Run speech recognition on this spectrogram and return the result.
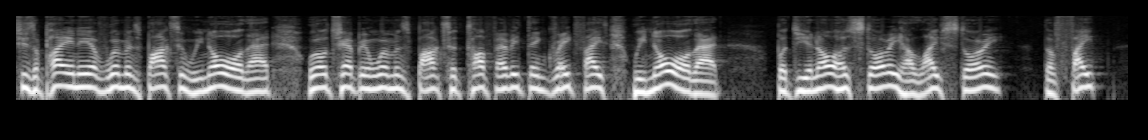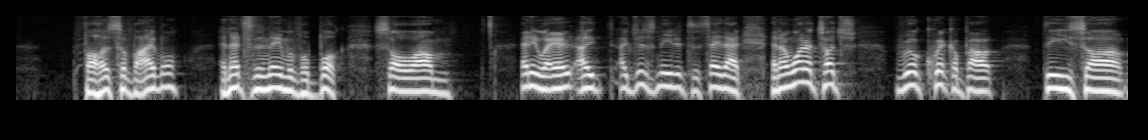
She's a pioneer of women's boxing. We know all that. World champion women's boxer, tough, everything, great fights. We know all that. But do you know her story, her life story, the fight for her survival? And that's the name of a book. So, um, anyway, I, I, I just needed to say that. And I want to touch real quick about these uh,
